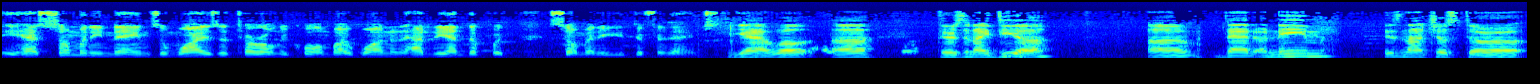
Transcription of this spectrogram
he has so many names, and why is the Torah only call him by one? And how did he end up with so many different names? Yeah, well, uh, there's an idea um, that a name is not just a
